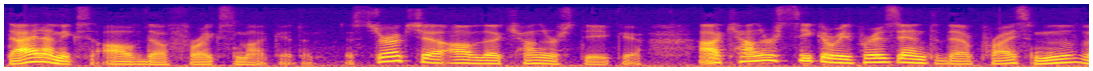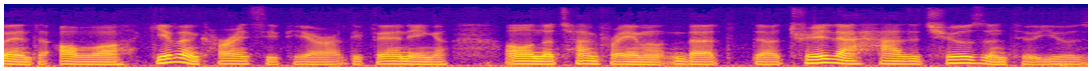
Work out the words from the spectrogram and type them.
dynamics of the forex market. Structure of the candlestick. A candlestick represents the price movement of a given currency pair depending on the time frame that the trader has chosen to use.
